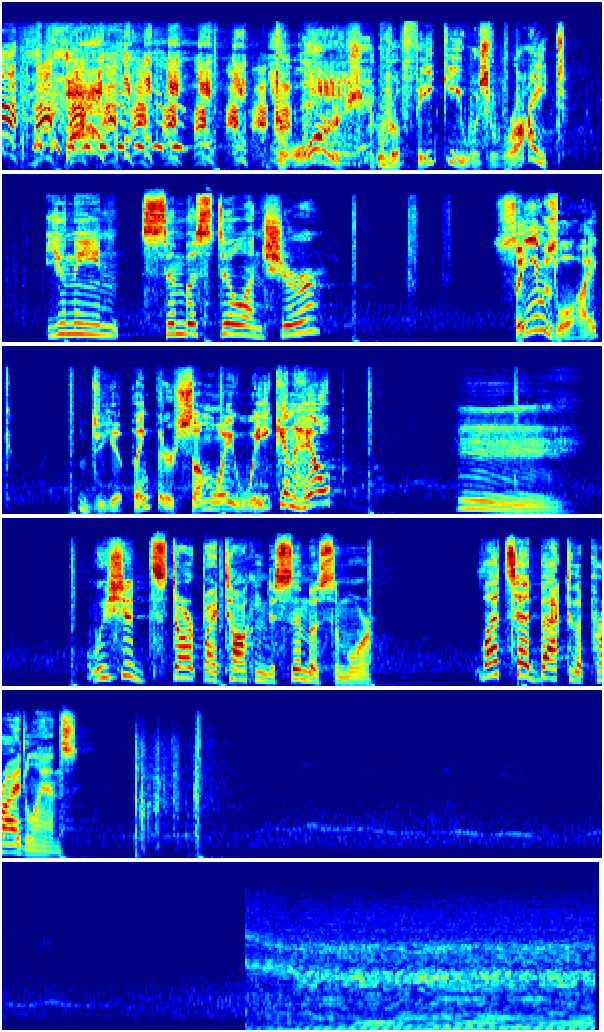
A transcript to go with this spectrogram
Gosh, Rafiki was right. You mean Simba's still unsure? Seems like. Do you think there's some way we can help? Hmm. We should start by talking to Simba some more. Let's head back to the Pride Lands.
